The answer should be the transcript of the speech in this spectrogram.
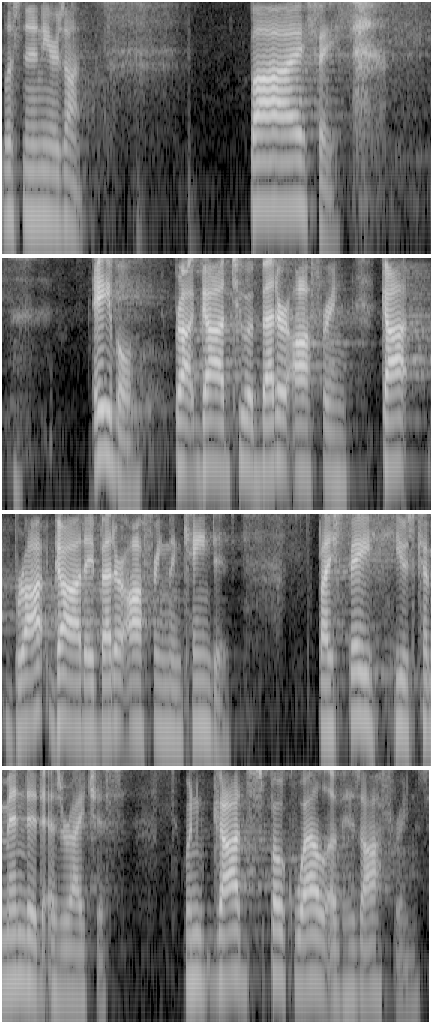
Listening in ears on. By faith, Abel brought God to a better offering. God brought God a better offering than Cain did. By faith, he was commended as righteous when God spoke well of his offerings.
